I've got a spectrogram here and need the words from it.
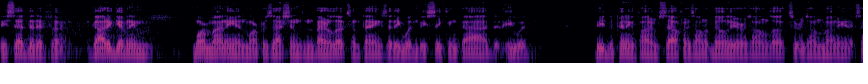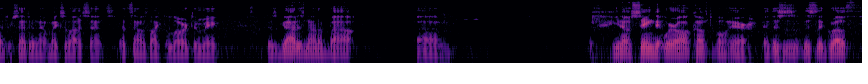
He said that if uh, God had given him more money and more possessions and better looks and things, that he wouldn't be seeking God, that he would be depending upon himself and his own ability or his own looks or his own money, etc., etc. And that makes a lot of sense. That sounds like the Lord to me. Because God is not about um, you know, seeing that we're all comfortable here. This is this is a growth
